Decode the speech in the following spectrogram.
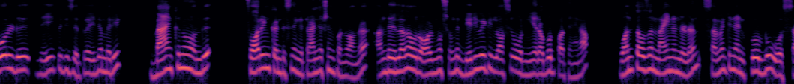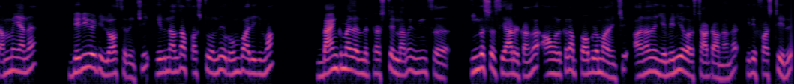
கோல்டு இந்த ஈக்விட்டி இருக்கிற இதேமாரி பேங்க்குன்னு வந்து ஃபாரின் கண்ட்ரிஸ் இங்கே ட்ரான்சாக்ஷன் பண்ணுவாங்க. அந்த இதில் தான் ஒரு ஆல்மோஸ்ட் வந்து டெரிவேட்டிவ் லாஸே ஒரு நியர் அபவுட் பார்த்தீங்கன்னா one thousand nine hundred and seventy nine crore ஒரு செம்மையான டெரிவேட்டிவ் லாஸ் இருந்துச்சு. இதனால தான் ஃபஸ்ட்டு வந்து ரொம்ப அதிகமாக பேங்க் மேலே இருந்த ட்ரஸ்ட் எல்லாமே மீன்ஸ் இன்வெஸ்டர்ஸ் யார் இருக்காங்க அவங்களுக்குலாம் ப்ராப்ளமாக இருந்துச்சு. அதனால் இங்கே வெளியே வர ஸ்டார்ட் ஆனாங்க. இது ஃபஸ்ட் இது.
